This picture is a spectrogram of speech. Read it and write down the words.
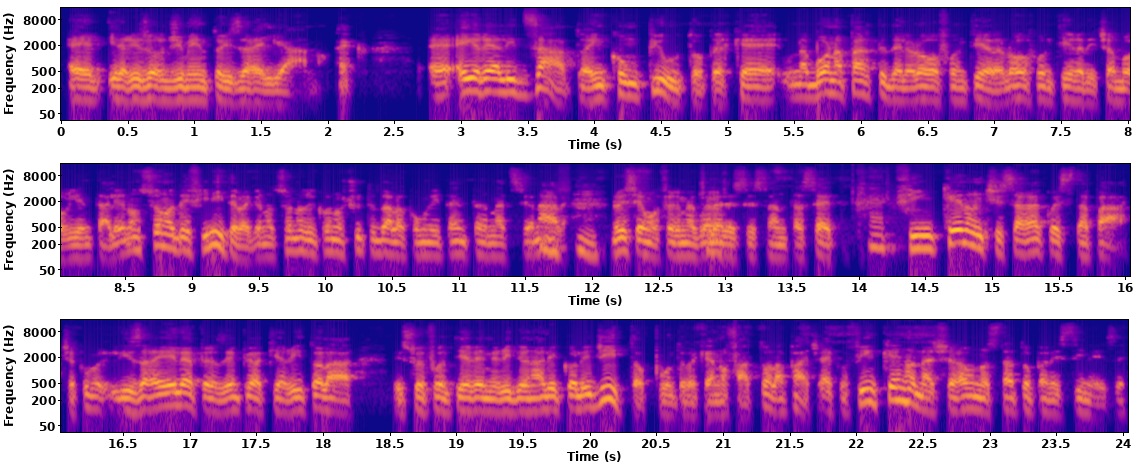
È il risorgimento israeliano. Ecco è, irrealizzato, è incompiuto perché una buona parte delle loro frontiere, le loro frontiere diciamo orientali, non sono definite perché non sono riconosciute dalla comunità internazionale. Mm-hmm. Noi siamo fermi a quella certo. del 67. Certo. Finché non ci sarà questa pace, come l'Israele per esempio ha chiarito la, le sue frontiere meridionali con l'Egitto, appunto perché hanno fatto la pace. Ecco, finché non nascerà uno Stato palestinese,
